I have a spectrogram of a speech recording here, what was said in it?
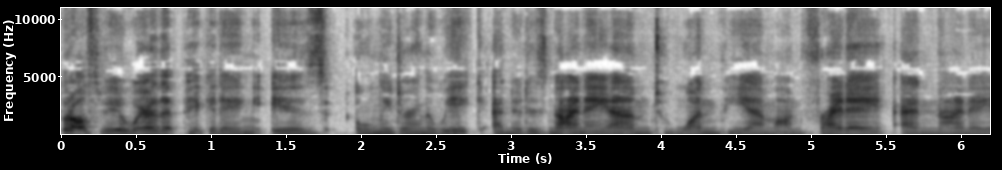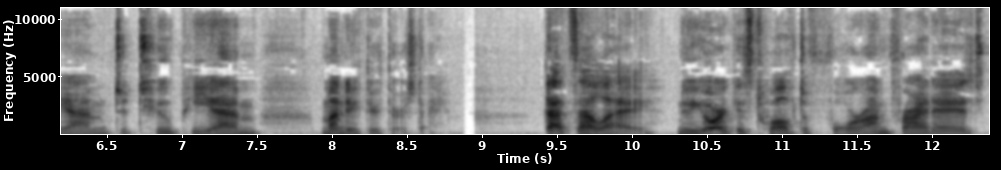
But also be aware that picketing is only during the week and it is 9 a.m. to 1 p.m. on Friday and 9 a.m. to 2 p.m. Monday through Thursday. That's LA. New York is 12 to 4 on Fridays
